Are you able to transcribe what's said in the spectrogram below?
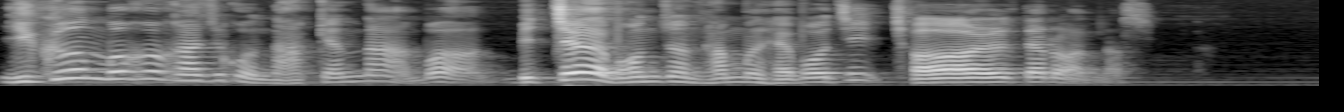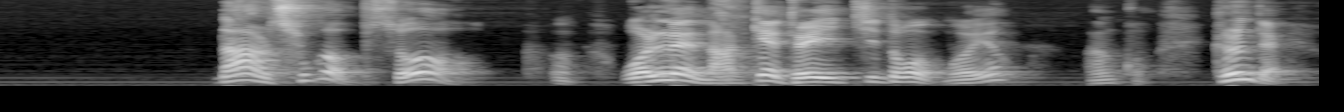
이거 먹어가지고 낫겠나? 뭐, 밑째 본전 한번 해보지? 절대로 안 낫습니다. 나을 수가 없어. 원래 낫게 돼 있지도 뭐요? 않고. 그런데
